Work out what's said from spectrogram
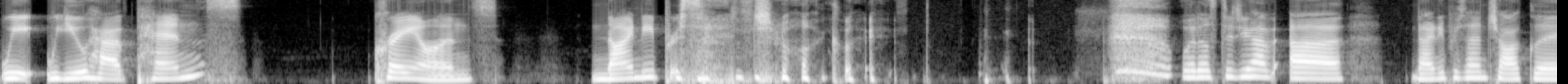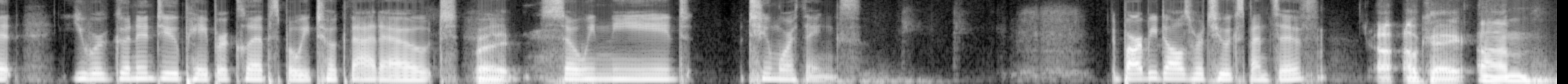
we you have pens, crayons, ninety percent chocolate. what else did you have? Uh, ninety percent chocolate. You were gonna do paper clips, but we took that out. Right. So we need two more things. Barbie dolls were too expensive. Uh, okay. Um,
